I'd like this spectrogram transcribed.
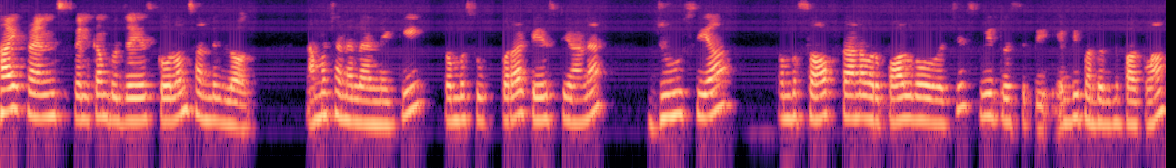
Hi friends welcome to Jaya's kolam Sunday vlog நம்ம சேனலில் அன்னைக்கு ரொம்ப சூப்பராக டேஸ்டியான ஜூஸியாக ரொம்ப சாஃப்டான ஒரு பால்கோவை வச்சு ஸ்வீட் ரெசிபி எப்படி பண்ணுறதுன்னு பார்க்கலாம்.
